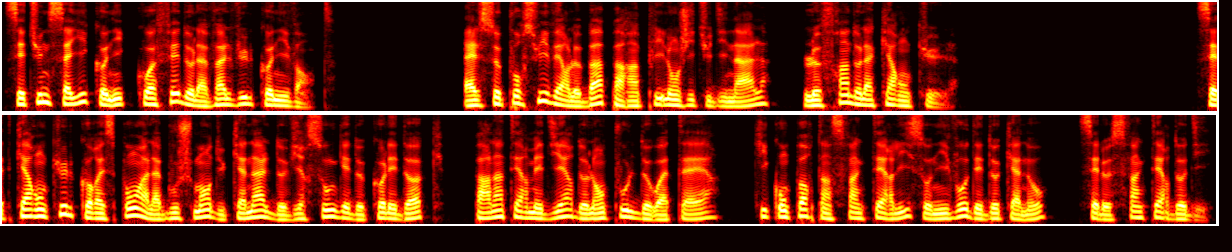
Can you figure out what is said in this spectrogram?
C'est une saillie conique coiffée de la valvule connivente. Elle se poursuit vers le bas par un pli longitudinal, le frein de la caroncule. Cette caroncule correspond à l'abouchement du canal de Virsung et de Cholédoque, par l'intermédiaire de l'ampoule de Water, qui comporte un sphincter lisse au niveau des deux canaux, c'est le sphincter d'Odi.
